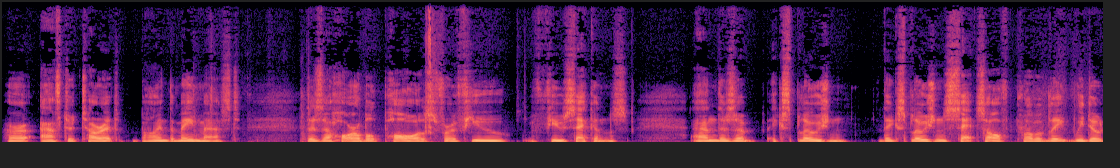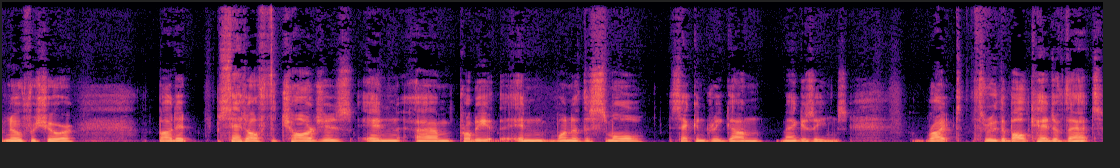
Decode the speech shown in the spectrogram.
her after turret behind the mainmast. There's a horrible pause for a few few seconds, and there's a explosion. The explosion sets off probably we don't know for sure, but it set off the charges in um, probably in one of the small secondary gun magazines. Right through the bulkhead of that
